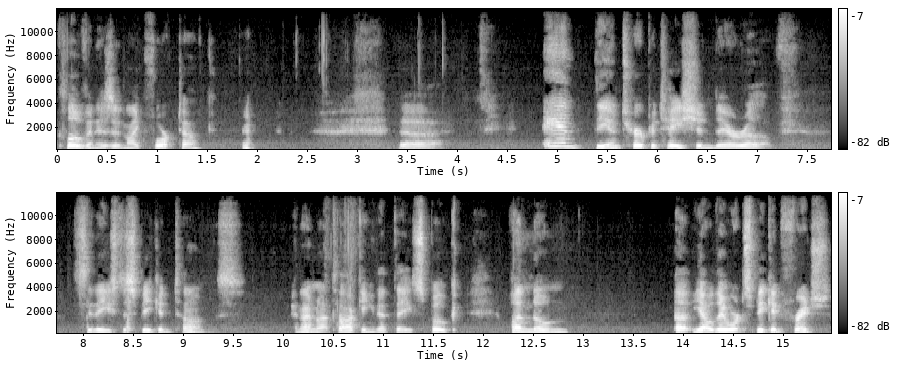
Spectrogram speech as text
Cloven is in like fork tongue. uh, and the interpretation thereof. See, they used to speak in tongues. And I'm not talking that they spoke unknown, uh, you know, they weren't speaking French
